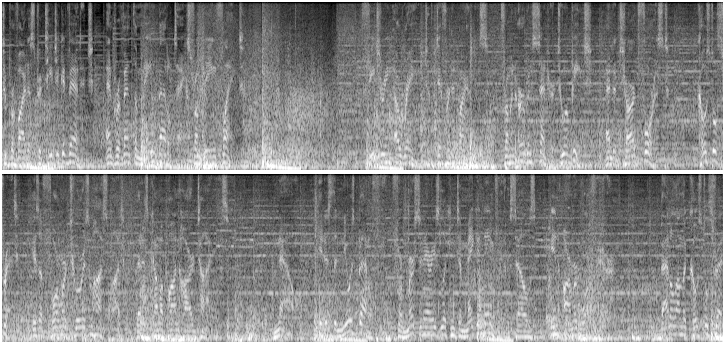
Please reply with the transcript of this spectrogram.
to provide a strategic advantage and prevent the main battle tanks from being flanked. Featuring a range of different environments, from an urban center to a beach and a charred forest, Coastal Threat is a former tourism hotspot that has come upon hard times. Now, it is the newest battlefield for mercenaries looking to make a name for themselves in armored warfare. Battle on the Coastal Threat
